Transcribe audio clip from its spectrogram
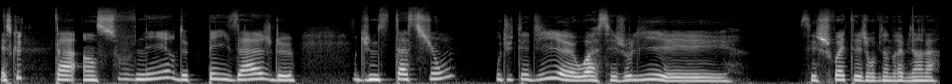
Est-ce que tu as un souvenir de paysage, de, d'une station où tu t'es dit, ouais, c'est joli et c'est chouette et je reviendrai bien là?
